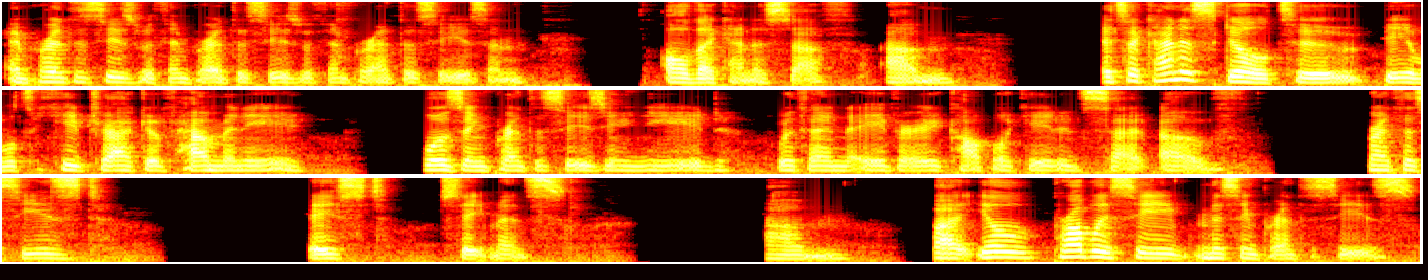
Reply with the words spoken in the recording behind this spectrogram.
and parentheses within parentheses within parentheses, and all that kind of stuff. Um, it's a kind of skill to be able to keep track of how many closing parentheses you need within a very complicated set of parentheses based statements. Um, but you'll probably see missing parentheses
